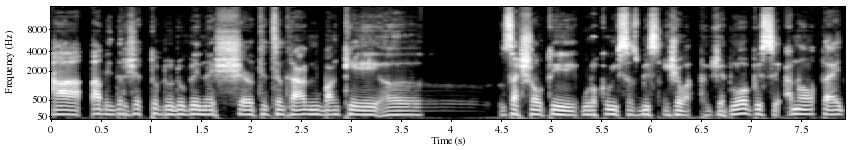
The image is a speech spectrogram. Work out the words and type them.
a, a vydržet to do doby, než ty centrální banky uh, začnou ty úrokové sazby snižovat. Takže dluhopisy ano teď,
